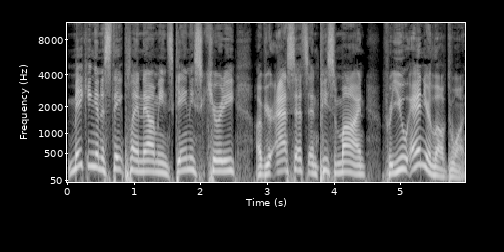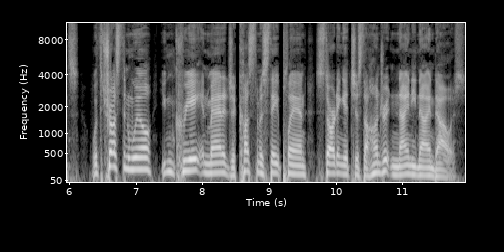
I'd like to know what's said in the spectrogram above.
Making an estate plan now means gaining security of your assets and peace of mind for you and your loved ones. With Trust and Will, you can create and manage a custom estate plan starting at just $199.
